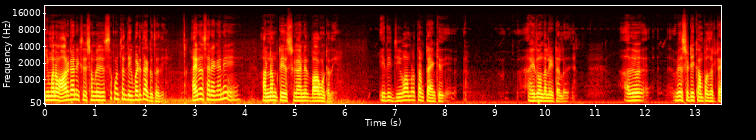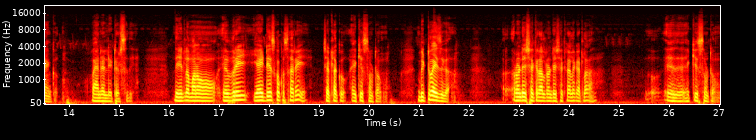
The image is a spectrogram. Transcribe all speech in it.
ఈ మనం ఆర్గానిక్ సిస్టంలో చేస్తే కొంచెం దిగుబడి తగ్గుతుంది. అయినా సరే కానీ అన్నం టేస్ట్ కానీ బాగుంటుంది. ఇది జీవామృతం ట్యాంక్ ఇది. ఐదు వందల లీటర్లది. అది waste decomposer tank five hundred లీటర్స్ది. దీంట్లో మనం ఎవ్రీ ఎయిట్ డేస్కి ఒకసారి చెట్లకు ఎక్కిస్తుంటాం. బిట్ వైజ్గా. రెండేసి ఎకరాలు రెండేసి ఎకరాలకు అట్లా ఎక్కిస్తుంటాం.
